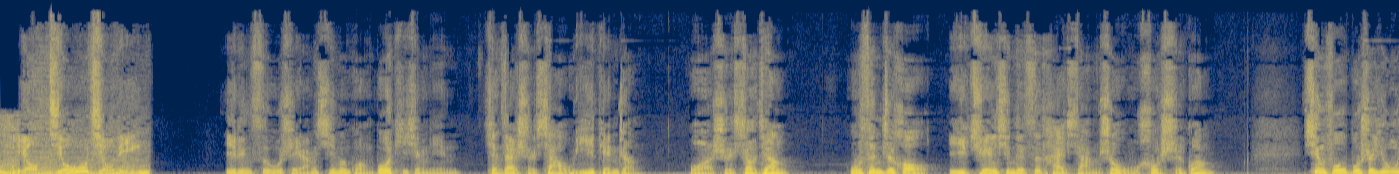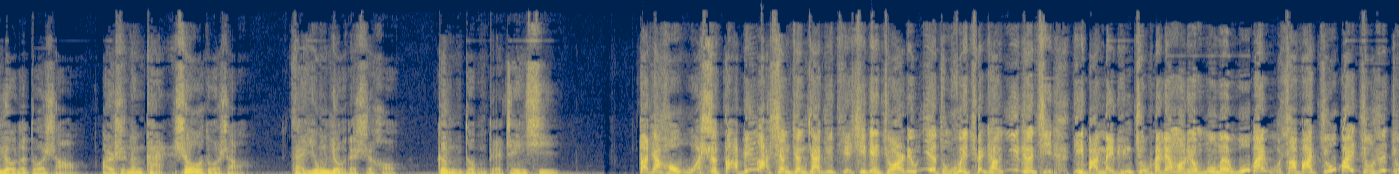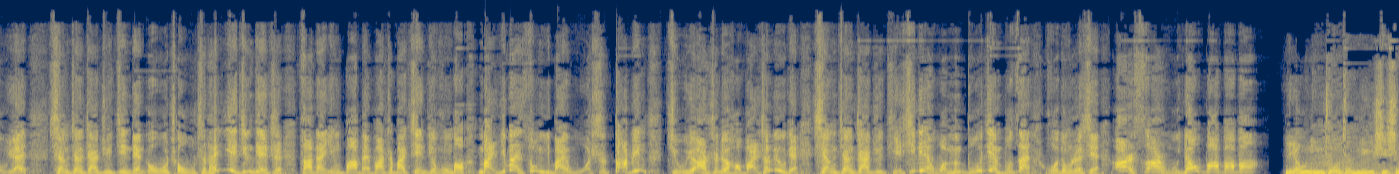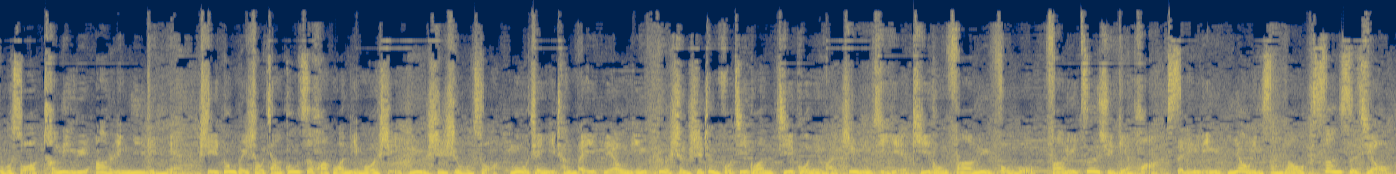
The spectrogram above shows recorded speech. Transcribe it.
五六九九零。一零四五沈阳新闻广播提醒您，现在是下午一点整，我是笑江。午餐之后，以全新的姿态享受午后时光。幸福不是拥有了多少，而是能感受多少。在拥有的时候，更懂得珍惜。大家好，我是大兵啊！湘江家居铁西店九二六夜总会全场一折起，地板每平九块两毛六，木门五百五，沙发九百九十九元。湘江家居进店购物抽五十台液晶电视，砸蛋赢八百八十八现金红包，满一万送一百。我是大兵。九月二十六号晚上六点，湘江家居铁西店，我们不见不散。活动热线二四二五幺八八八。辽宁卓正律师事务所成立于二零一零年，是东北首家公司化管理模式律师事务所，目前已成为辽宁各省市政府机关及国内外知名企业提供法律服务。法律咨询电话：四零零幺零三幺三四九。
